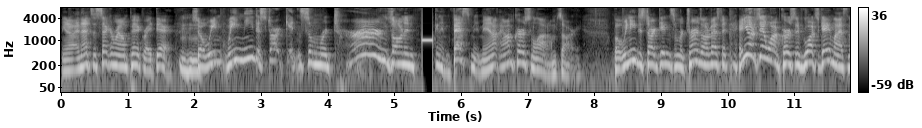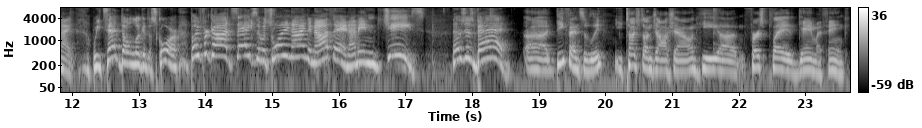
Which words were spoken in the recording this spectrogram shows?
You know, and that's a second round pick right there. Mm-hmm. So we we need to start getting some returns on in fucking investment, man. I, I'm cursing a lot. I'm sorry. But we need to start getting some returns on investment. And you understand why I'm cursing if you watched the game last night. We said don't look at the score, but for God's sakes, it was 29 to nothing. I mean, jeez. That was just bad. uh, defensively, you touched on Josh Allen. He uh, first play of the game, I think.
